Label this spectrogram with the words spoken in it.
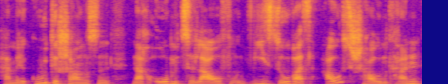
haben wir gute Chancen, nach oben zu laufen. Und wie sowas ausschauen kann,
